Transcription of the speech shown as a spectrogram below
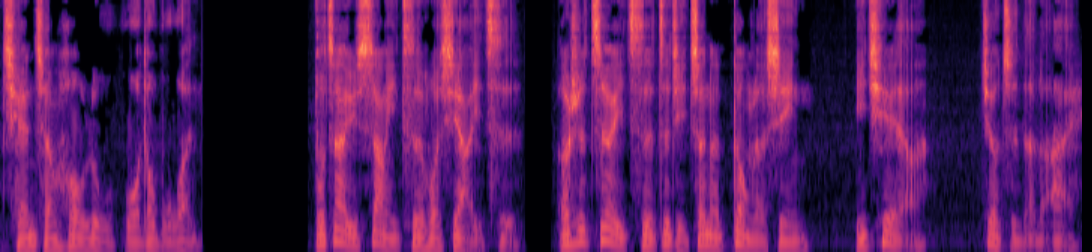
前程后路我都不问。不在于上一次或下一次，而是这一次自己真的动了心，一切啊，就值得了爱。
